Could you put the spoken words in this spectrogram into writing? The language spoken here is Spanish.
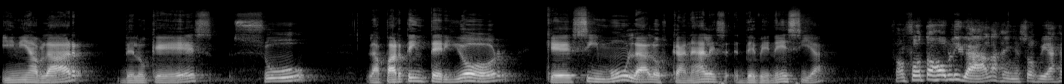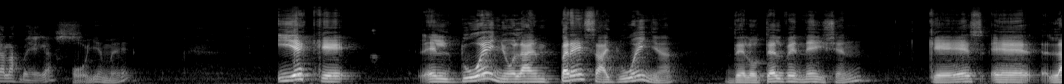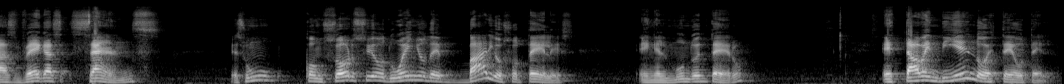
Y ni hablar de lo que es su la parte interior que simula los canales de Venecia. Son fotos obligadas en esos viajes a Las Vegas. Óyeme. Y es que el dueño, la empresa dueña del Hotel Venetian, que es eh, Las Vegas Sands, es un consorcio dueño de varios hoteles en el mundo entero, está vendiendo este hotel.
